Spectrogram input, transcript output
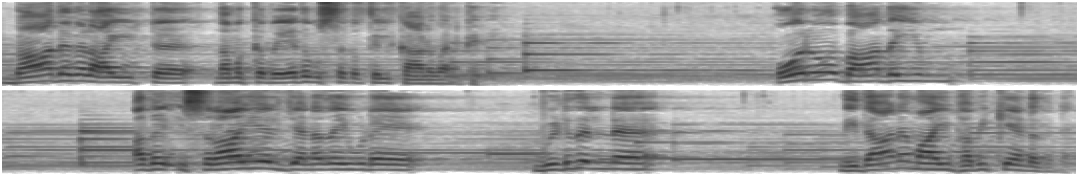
ബാധകളായിട്ട് നമുക്ക് വേദപുസ്തകത്തിൽ കാണുവാൻ കഴിയും. ഓരോ ബാധയും അത് ഇസ്രായേൽ ജനതയുടെ വിടുതലിന് നിദാനമായി ഭവിക്കേണ്ടതിന്.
